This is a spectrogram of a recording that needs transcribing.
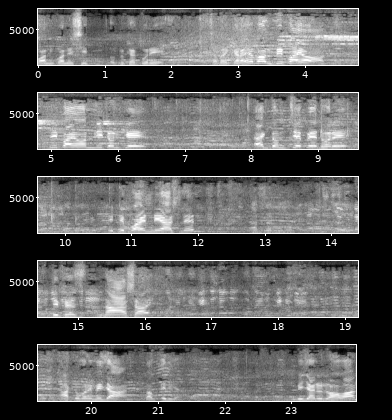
কনকনে শীত অপেক্ষা করে সবাই খেলা। এবং দীপায়ন দীপায়ন লিটনকে একদম চেপে ধরে একটি পয়েন্ট নিয়ে আসলেন। ডিফেন্স না আসায় আক্রমণে মিজান বাবু মিজানুর রহমান,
